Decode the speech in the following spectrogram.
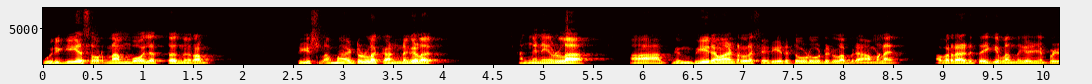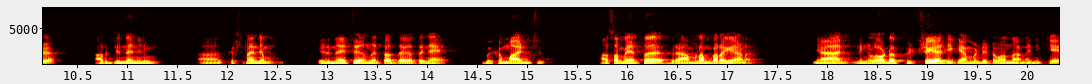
ഉരുകിയ സ്വർണം പോലത്തെ നിറം തീക്ഷ്ണമായിട്ടുള്ള കണ്ണുകൾ അങ്ങനെയുള്ള ആ ഗംഭീരമായിട്ടുള്ള ശരീരത്തോടു കൂടിയുള്ള ബ്രാഹ്മണൻ അവരുടെ അടുത്തേക്ക് വന്നു കഴിഞ്ഞപ്പോൾ അർജുനനും കൃഷ്ണനും എഴുന്നേറ്റ് നിന്നിട്ട് അദ്ദേഹത്തിനെ ബഹുമാനിച്ചു. ആ സമയത്ത് ബ്രാഹ്മണൻ പറയുകയാണ് ഞാൻ നിങ്ങളോട് ഭിക്ഷ യാചിക്കാൻ വേണ്ടിയിട്ട് വന്നതാണ്. എനിക്ക്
